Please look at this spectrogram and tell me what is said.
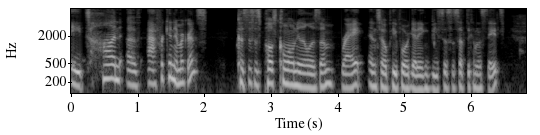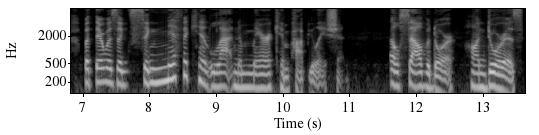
a ton of African immigrants because this is post colonialism, right? And so people were getting visas and stuff to come to the States. But there was a significant Latin American population El Salvador, Honduras,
